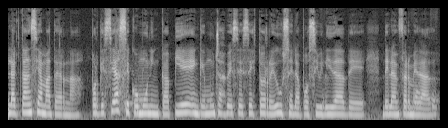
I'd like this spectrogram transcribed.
lactancia materna? Porque se hace como un hincapié en que muchas veces esto reduce la posibilidad de, de la enfermedad.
